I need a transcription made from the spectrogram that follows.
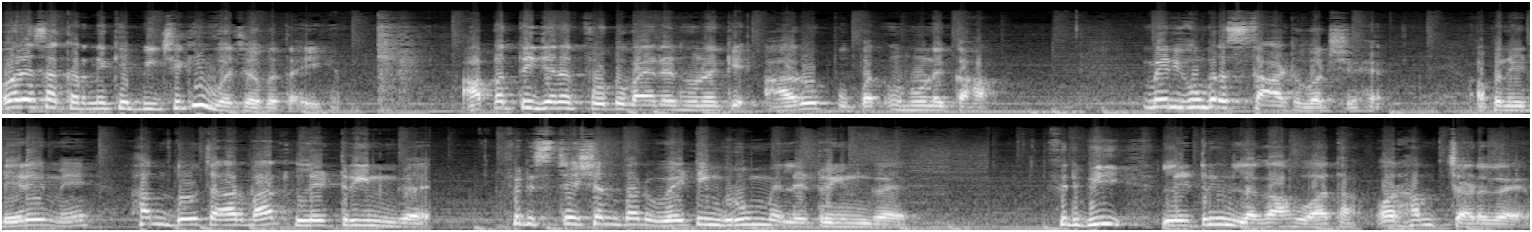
और ऐसा करने के पीछे की वजह बताई है। आपत्तिजनक फ़ोटो वायरल होने के आरोप पर उन्होंने कहा मेरी उम्र साठ वर्ष है। अपने डेरे में हम दो चार बार लेटरीन गए। फिर स्टेशन पर वेटिंग रूम में लेटरीन गए। फिर भी लेटरीन लगा हुआ था और हम चढ़ गए।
